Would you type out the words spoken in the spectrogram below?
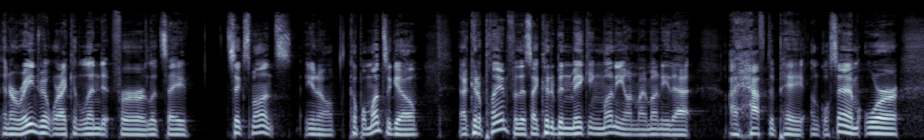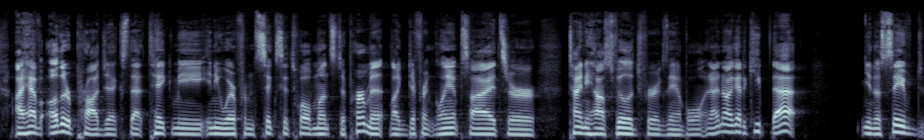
an arrangement where I can lend it for, let's say, six months, you know, a couple months ago, I could have planned for this. I could have been making money on my money that I have to pay Uncle Sam, or I have other projects that take me anywhere from six to 12 months to permit, like different glamp sites or tiny house village, for example. And I know I got to keep that, you know, saved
